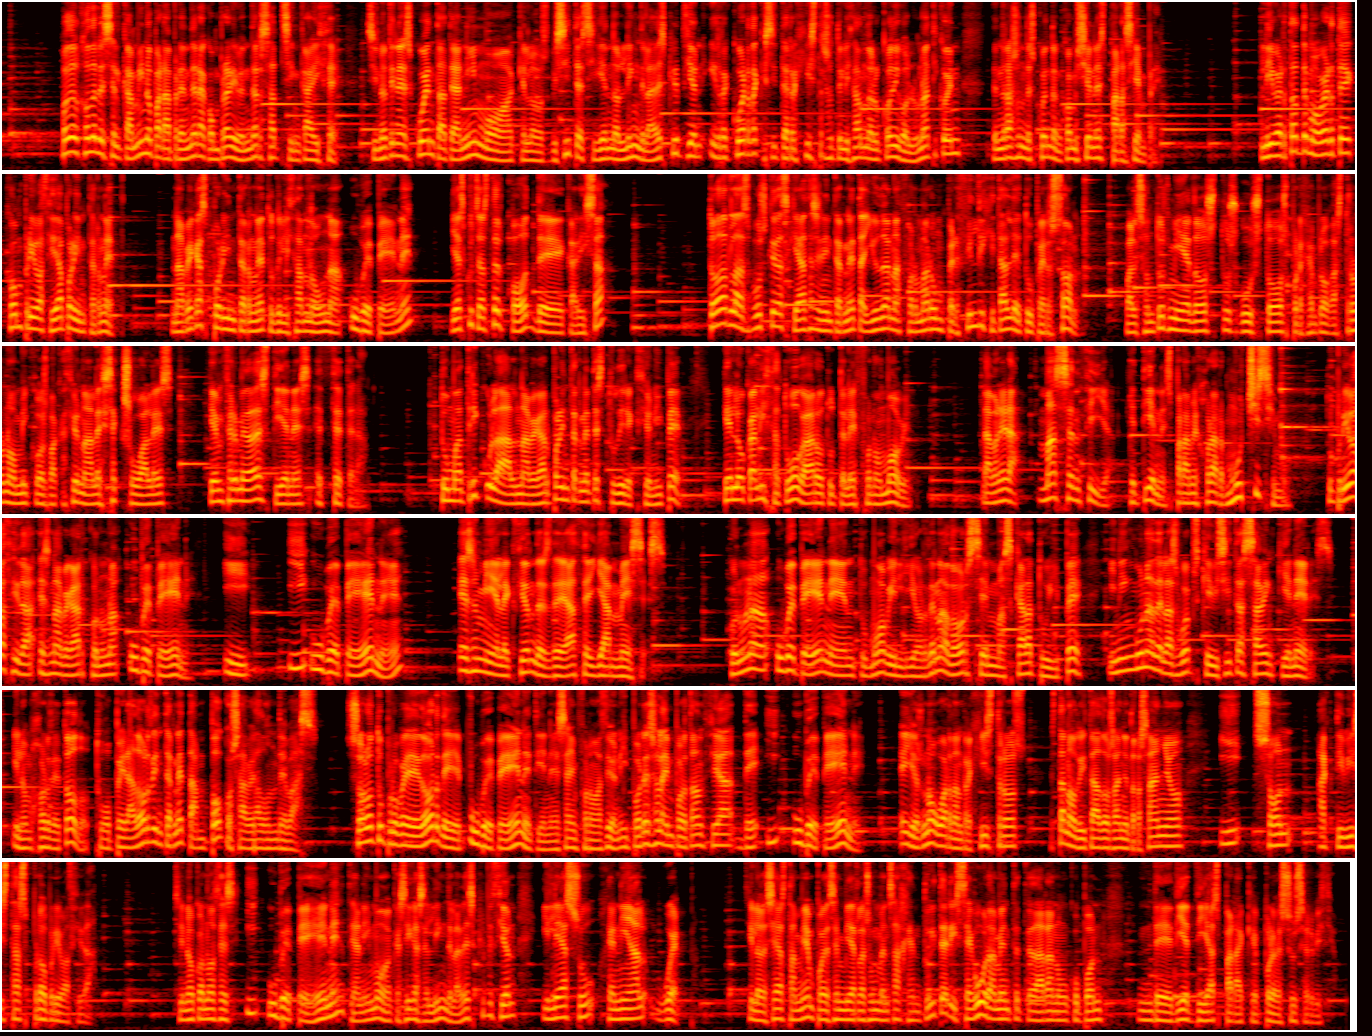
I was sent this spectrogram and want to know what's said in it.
Hodel Hodel es el camino para aprender a comprar y vender SAT sin K y C. Si no tienes cuenta, te animo a que los visites siguiendo el link de la descripción y recuerda que si te registras utilizando el código Lunaticoin tendrás un descuento en comisiones para siempre. Libertad de moverte con privacidad por Internet. ¿Navegas por Internet utilizando una VPN? ¿Ya escuchaste el pod de Carisa? Todas las búsquedas que haces en Internet ayudan a formar un perfil digital de tu persona. ¿Cuáles son tus miedos, tus gustos, por ejemplo, gastronómicos, vacacionales, sexuales, qué enfermedades tienes, etcétera? Tu matrícula al navegar por Internet es tu dirección IP, que localiza tu hogar o tu teléfono móvil. La manera más sencilla que tienes para mejorar muchísimo tu privacidad es navegar con una VPN. Y IVPN es mi elección desde hace ya meses. Con una VPN en tu móvil y ordenador se enmascara tu IP y ninguna de las webs que visitas saben quién eres. Y lo mejor de todo, tu operador de Internet tampoco sabe a dónde vas. Solo tu proveedor de VPN tiene esa información y por eso la importancia de IVPN. Ellos no guardan registros, están auditados año tras año y son activistas pro privacidad. Si no conoces IVPN, te animo a que sigas el link de la descripción y leas su genial web si lo deseas también puedes enviarles un mensaje en Twitter y seguramente te darán un cupón de 10 días para que pruebes su servicio.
